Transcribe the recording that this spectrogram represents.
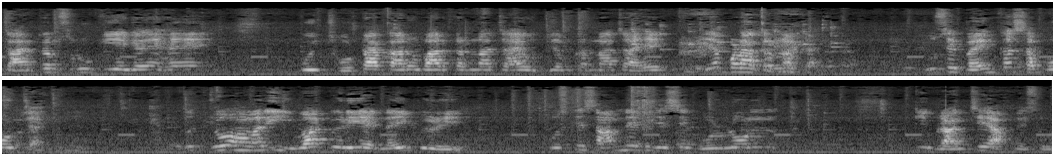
कार्यक्रम शुरू किए गए हैं। कोई छोटा कारोबार करना चाहे, उद्यम करना चाहे, या बड़ा करना चाहे, उसे बैंक का सपोर्ट चाहिए। तो जो हमारी युवा पीढ़ी है, नई पीढ़ी उसके सामने भी जैसे गोल्ड लोन की ब्रांचें आपने शुरू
